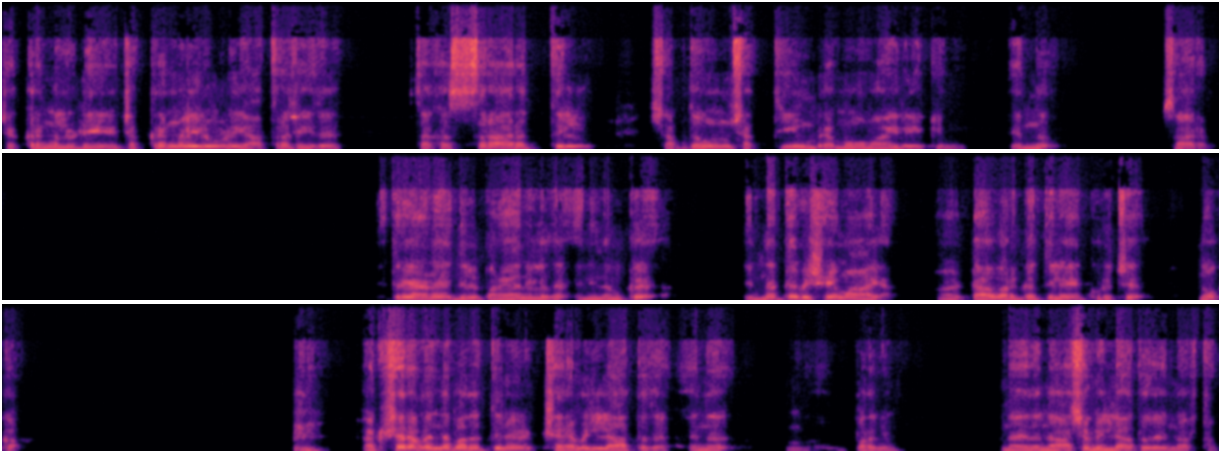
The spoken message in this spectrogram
ചക്രങ്ങളുടെ ചക്രങ്ങളിലൂടെ യാത്ര ചെയ്ത് സഹസ്രാരത്തിൽ ശബ്ദവും ശക്തിയും ബ്രഹ്മവുമായി ലയിക്കുന്നു എന്ന് സാരം. ഇത്രയാണ് ഇതിൽ പറയാനുള്ളത്. ഇനി നമുക്ക് ഇന്നത്തെ വിഷയമായ ട വർഗത്തിലെ കുറിച്ച് നോക്കാം. അക്ഷരം എന്ന പദത്തിന് ക്ഷരമില്ലാത്തത് എന്ന് പറഞ്ഞു. അതായത് നാശമില്ലാത്തത് എന്നർത്ഥം.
